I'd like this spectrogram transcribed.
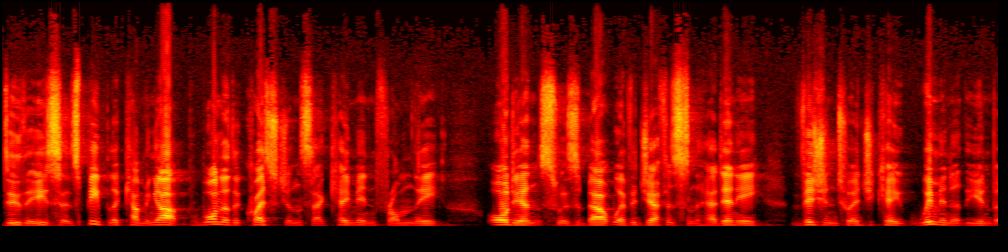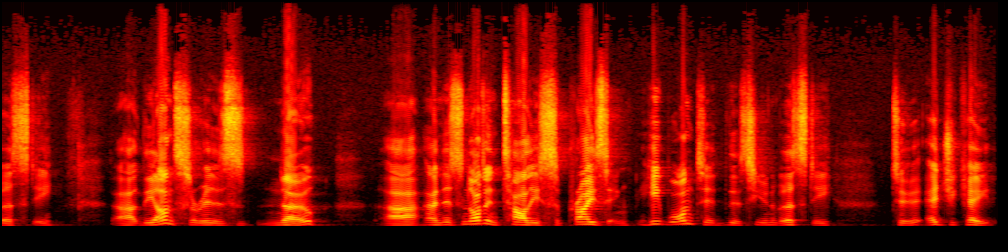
do these as people are coming up. One of the questions that came in from the audience was about whether Jefferson had any vision to educate women at the university. Uh, the answer is no, uh, and it's not entirely surprising. He wanted this university to educate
